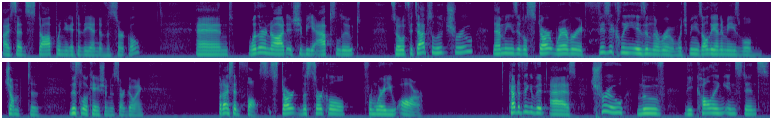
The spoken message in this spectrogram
I said stop when you get to the end of the circle. And whether or not it should be absolute so if it's absolute true, that means it'll start wherever it physically is in the room, which means all the enemies will jump to this location and start going. But I said false. Start the circle from where you are. Kind of think of it as true, move the calling instance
